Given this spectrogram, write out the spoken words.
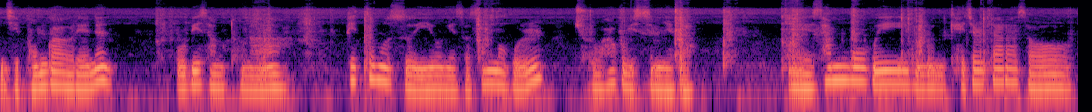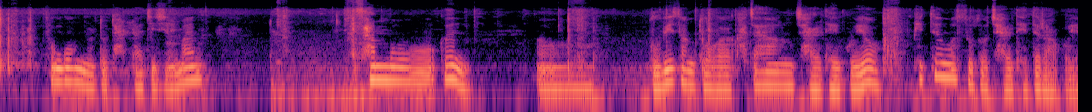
이제 봄 가을에는 모비상토나 피트모스 이용해서 삽목을 주로 하고 있습니다. 네, 삽목의 물론 계절 따라서 성공률도 달라지지만 삽목은 어, 무비상토가 가장 잘 되고요. 피트모스도 잘 되더라고요.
